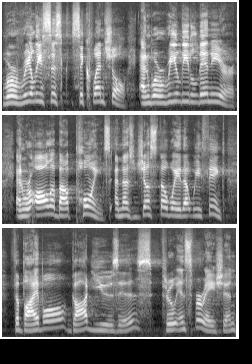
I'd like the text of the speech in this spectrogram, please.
We're really sequential and we're really linear and we're all about points, and that's just the way that we think. The Bible, God uses through inspiration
